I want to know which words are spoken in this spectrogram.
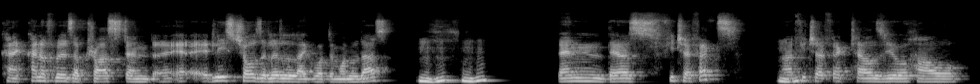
kind of builds up trust and uh, at least shows a little like what the model does. Mm-hmm, mm-hmm. Then there's feature effects. Uh, mm-hmm. Uh, feature effect tells you how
